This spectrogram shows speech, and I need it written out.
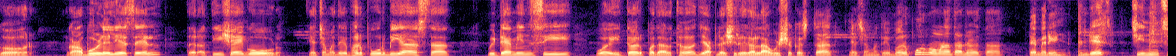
गर. गाभुळलेली असेल तर अतिशय गोड. याच्यामध्ये भरपूर बिया असतात. विटॅमिन सी व इतर पदार्थ जे आपल्या शरीराला आवश्यक असतात याच्यामध्ये भरपूर प्रमाणात आढळतात. टॅमेरिंड म्हणजेच चिंच.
